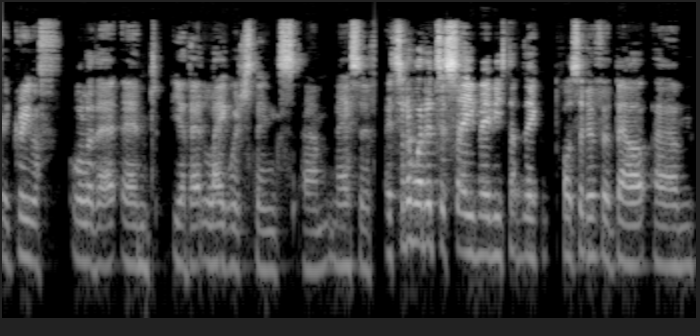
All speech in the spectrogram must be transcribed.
agree with all of that, and yeah, that language thing's um, massive. I sort of wanted to say maybe something positive about um,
